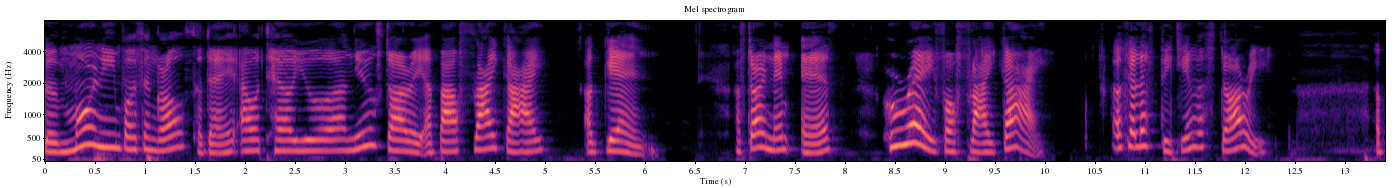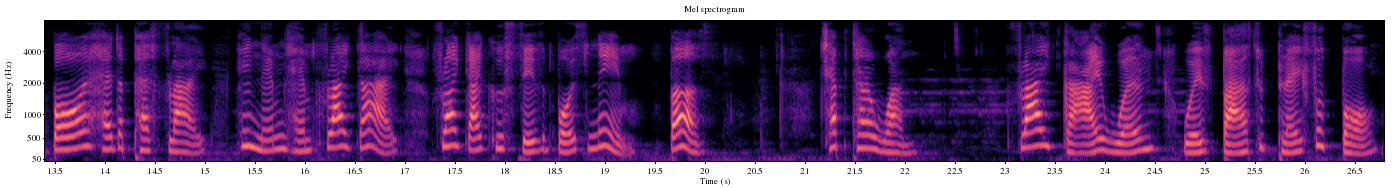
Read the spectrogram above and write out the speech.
Good morning, boys and girls. Today I will tell you a new story about Fly Guy again. The story name is Hooray for Fly Guy. Okay, let's begin the story. A boy had a pet fly. He named him Fly Guy. Fly Guy could see the boy's name, Buzz. Chapter 1 Fly Guy went with Buzz to play football.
